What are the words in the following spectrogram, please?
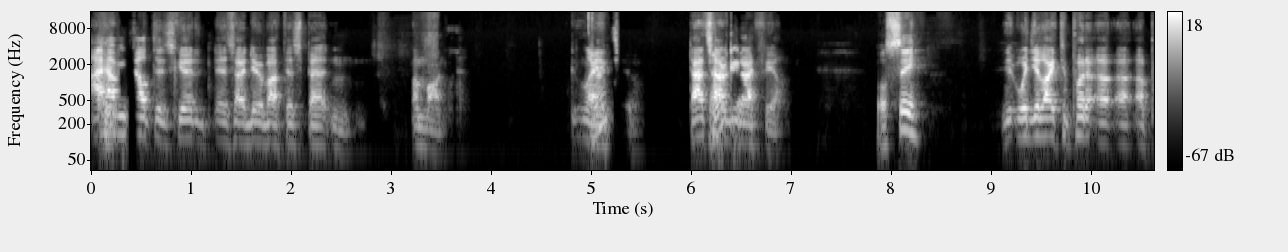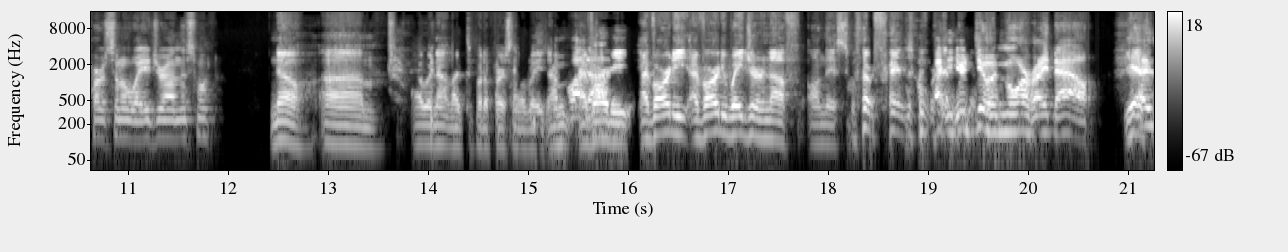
I haven't felt as good as I do about this bet in a month. Laying two. That's how good I feel. We'll see. Would you like to put a, a, a personal wager on this one? No, um, I would not like to put a personal wager. i have already, I've already, I've already wagered enough on this with our friends. you're doing more right now. Yeah, as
